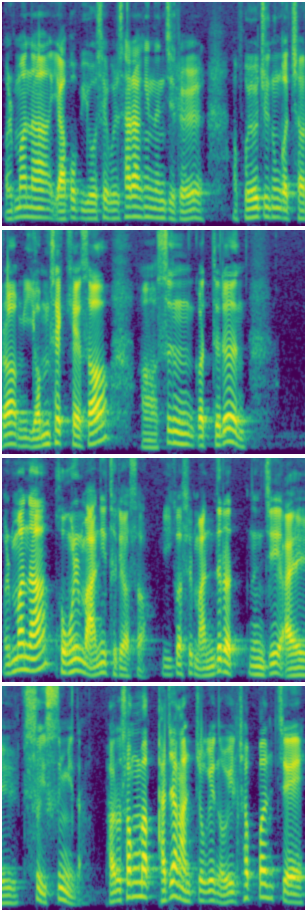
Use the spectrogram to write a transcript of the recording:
얼마나 야곱이 요셉을 사랑했는지를 보여주는 것처럼 이 염색해서 어, 쓴 것들은 얼마나 공을 많이 들여서 이것을 만들었는지 알 수 있습니다. 바로 성막 가장 안쪽에 놓일 첫 번째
